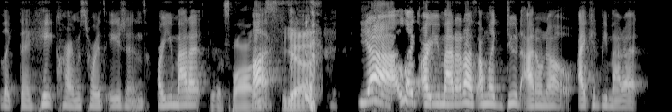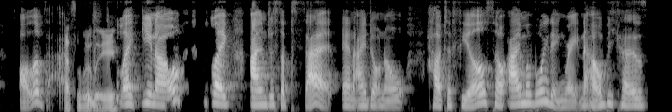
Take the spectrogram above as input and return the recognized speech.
like the hate crimes towards Asians? Are you mad at response. Us. Yeah. yeah, like are you mad at us? I'm like, dude, I don't know. I could be mad at all of that. Absolutely. like, you know, like I'm just upset and I don't know how to feel. So I'm avoiding right now because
